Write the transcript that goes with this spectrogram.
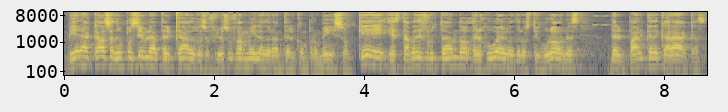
viene a causa de un posible altercado que sufrió su familia durante el compromiso, que estaba disfrutando el juego de los tiburones del Parque de Caracas.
